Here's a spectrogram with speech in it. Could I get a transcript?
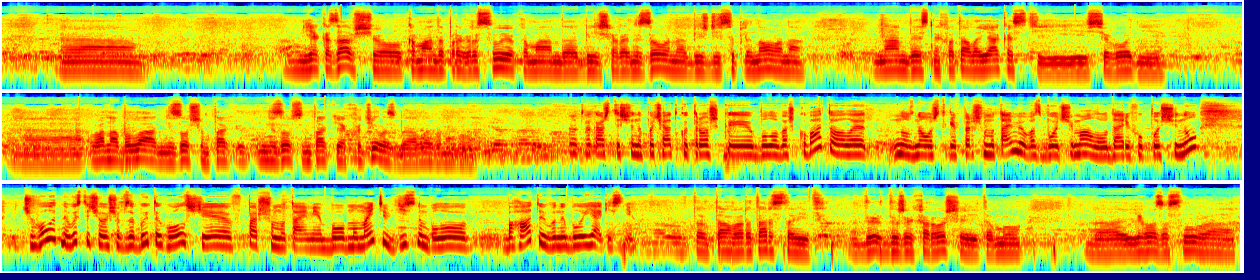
Я казав, що команда прогресує, команда більш організована, більш дисциплінована. Нам десь не вистачало якості, і сьогодні е, вона була не зовсім так, не зовсім так, як хотілося б, але вона була. Ну, От ви кажете, що на початку трошки було важкувато, але ну знову ж таки в першому таймі у вас було чимало ударів у площину. Чого от не вистачило, щоб забити гол ще в першому таймі? Бо моментів дійсно було багато і вони були якісні. Там, там воротар стоїть дуже хороший, тому е, його заслуга,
